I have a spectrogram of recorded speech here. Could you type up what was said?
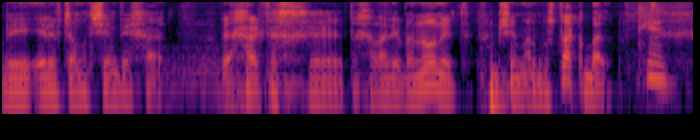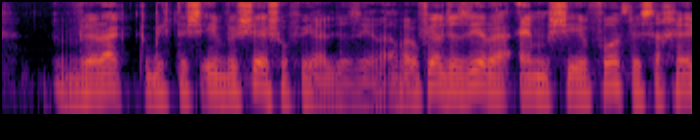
ב-1991, ואחר כך אה, תחנה לבנונית בשם אל-מוסתקבל. כן. ורק ב-96 הופיע אל-ג'זירה, אבל הופיע אל-ג'זירה עם שאיפות לשחק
